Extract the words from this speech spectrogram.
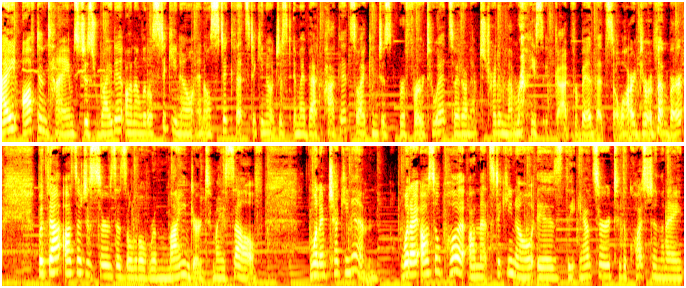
I oftentimes just write it on a little sticky note and I'll stick that sticky note just in my back pocket so I can just refer to it so I don't have to try to memorize it. God forbid, that's so hard to remember. But that also just serves as a little reminder to myself when I'm checking in. What I also put on that sticky note is the answer to the question that I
